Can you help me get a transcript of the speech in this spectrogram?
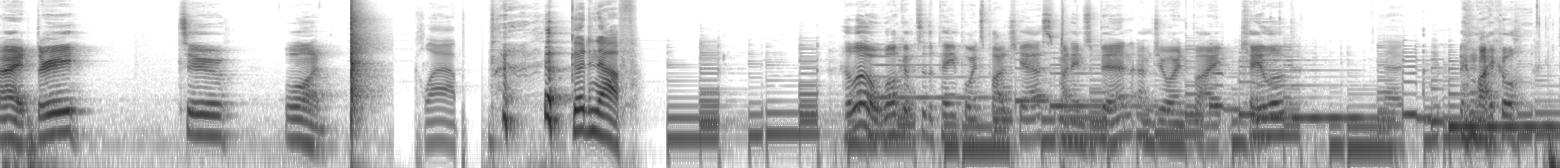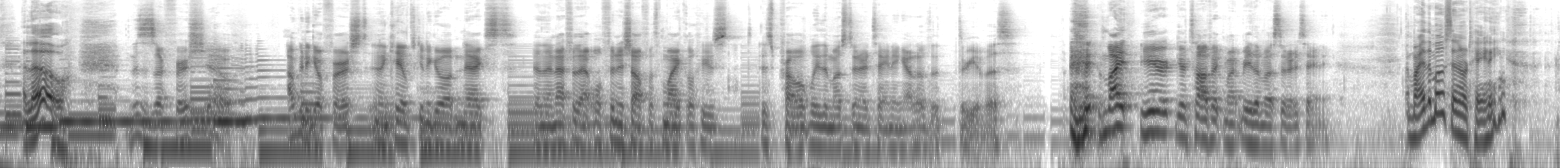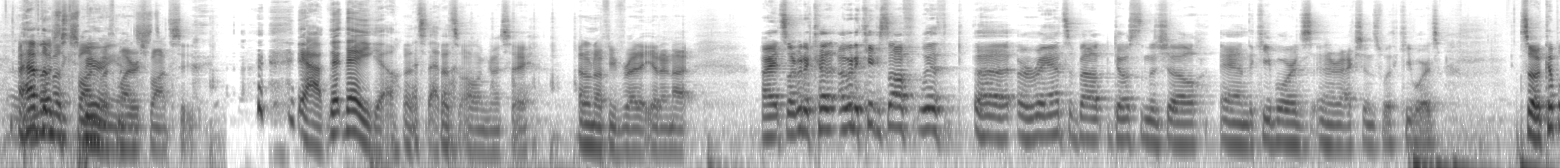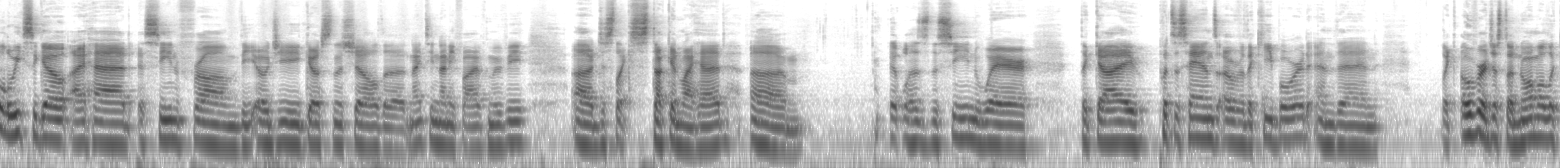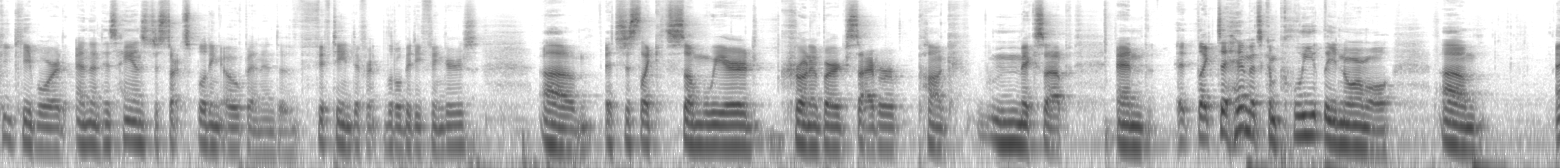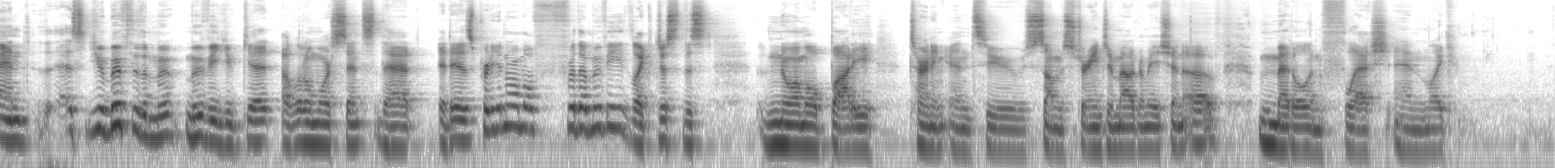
All right, three, two, one. Clap. Good enough. Hello, welcome to the Pain Points podcast. My name's Ben. I'm joined by Caleb Uh, and Michael. Hello. This is our first show. I'm gonna go first, and then Caleb's gonna go up next, and then after that, we'll finish off with Michael, who's is probably the most entertaining out of the three of us. might your your topic might be the most entertaining. Am I the most entertaining? I have the most most fun with my experienced. response to yeah, th- there you go. That's That's, that's, all I'm gonna say. I don't know if you've read it yet or not. All right, so I'm gonna cut. I'm gonna kick us off with uh, a rant about Ghost in the Shell and the keyboards interactions with keyboards. So a couple of weeks ago, I had a scene from the OG Ghost in the Shell, the 1995 movie, uh, just like stuck in my head. Um, it was the scene where the guy puts his hands over the keyboard and then like over just a normal looking keyboard and then his hands just start splitting open into 15 different little bitty fingers. Um, it's just like some weird cronenberg cyberpunk mix up and it, like to him it's completely normal. Um, and as you move through the mo- movie you get a little more sense that it is pretty normal for the movie like just this normal body turning into some strange amalgamation of metal and flesh and like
